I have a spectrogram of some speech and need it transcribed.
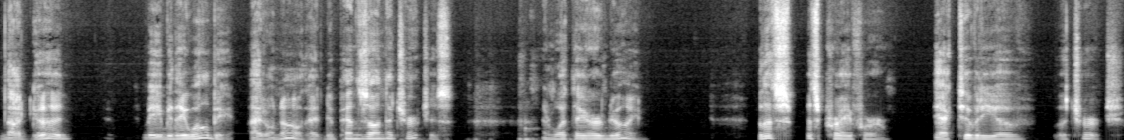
not good. Maybe they will be. I don't know. That depends on the churches and what they are doing. But let's let's pray for the activity of the church.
